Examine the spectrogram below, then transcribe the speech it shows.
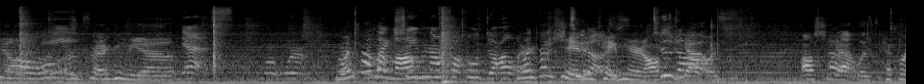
y'all are cracking me up. Yes. We're, we're, One we're time, my like mom, shaving off a whole dollar. one time Shannon came here and all she got was, all she got was All she pepperoni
